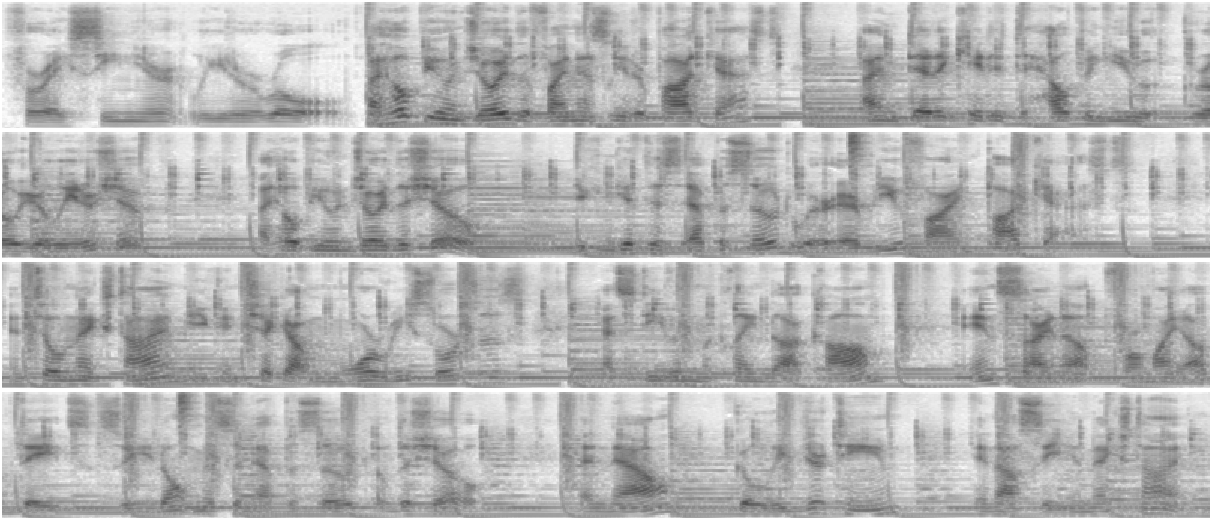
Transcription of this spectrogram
for a senior leader role. I hope you enjoyed the Finance Leader podcast. I am dedicated to helping you grow your leadership. I hope you enjoyed the show. You can get this episode wherever you find podcasts. Until next time, you can check out more resources at stephenmclain.com and sign up for my updates so you don't miss an episode of the show. And now, go lead your team, and I'll see you next time.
